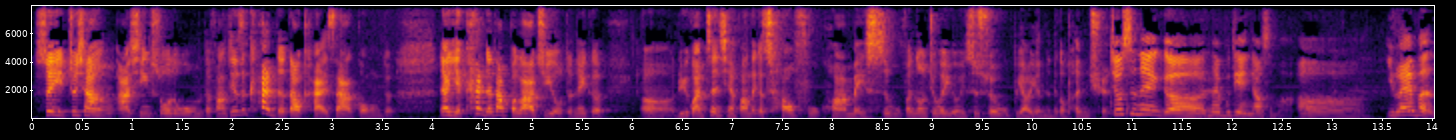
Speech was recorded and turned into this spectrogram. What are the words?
所以就像阿星说的，我们的房间是看得到凯撒宫的，那也看得到 Bellagio 的那个呃旅馆正前方那个超浮夸，每十五分钟就会有一次水舞表演的那个喷泉，就是那个那部电影叫什么？呃，Eleven。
